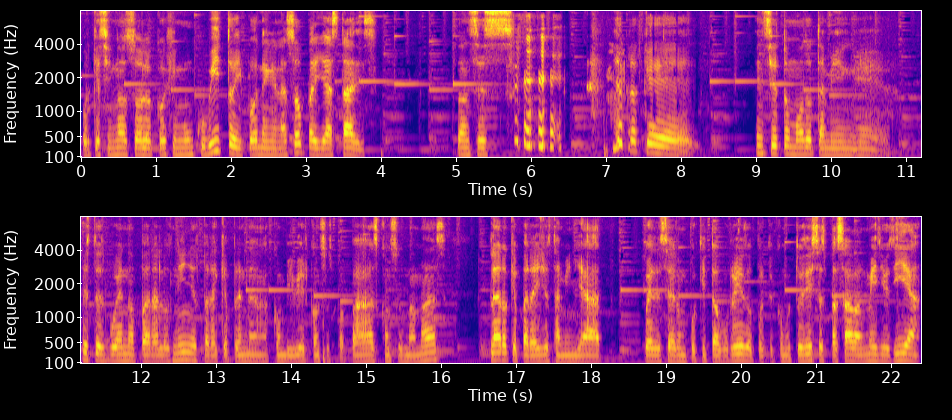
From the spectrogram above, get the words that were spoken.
porque si no solo cogen un cubito y ponen en la sopa y ya está. Entonces, yo creo que en cierto modo también eh, esto es bueno para los niños, para que aprendan a convivir con sus papás, con sus mamás. Claro que para ellos también ya puede ser un poquito aburrido, porque como tú dices, pasaban medio día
